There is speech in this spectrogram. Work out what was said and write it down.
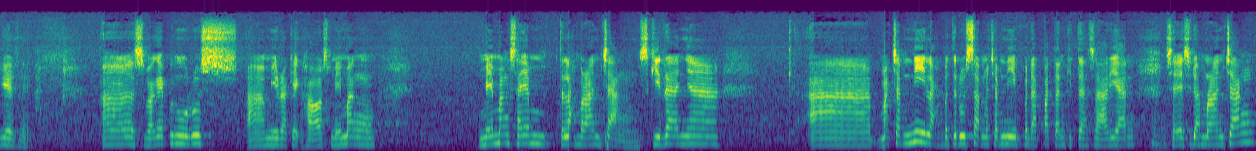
ya saya. Uh, sebagai pengurus uh, Mira Cake House memang memang saya telah merancang sekiranya uh, macam ni lah berterusan macam ni pendapatan kita seharian hmm. saya sudah merancang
